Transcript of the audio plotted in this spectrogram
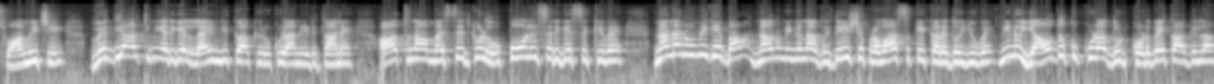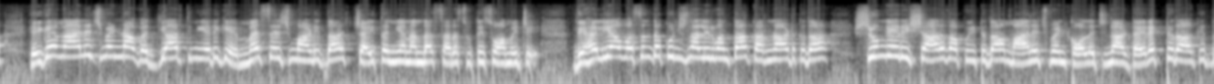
ಸ್ವಾಮೀಜಿ ವಿದ್ಯಾರ್ಥಿನಿಯರಿಗೆ ಲೈಂಗಿಕ ಕಿರುಕುಳ ನೀಡಿದ್ದಾನೆ. ಆತನ ಮೆಸೇಜ್ಗಳು ಪೊಲೀಸರಿಗೆ ಸಿಕ್ಕಿವೆ. ನನ್ನ ರೂಮಿಗೆ ಬಾ, ನಾನು ನಿನ್ನನ್ನು ವಿದೇಶ ಪ್ರವಾಸಕ್ಕೆ ಕರೆದೊಯ್ಯುವೆ. ನೀನು ಯಾವುದಕ್ಕೂ ಕೂಡ ದುಡ್ಡು ಕೊಡಬೇಕಾಗಿಲ್ಲ. ಹೀಗೆ ಮ್ಯಾನೇಜ್ಮೆಂಟ್ನ ವಿದ್ಯಾರ್ಥಿನಿಯರಿಗೆ ಮೆಸೇಜ್ ಮಾಡಿದ್ದ ಚೈತನ್ಯಾನಂದ ಸರಸ್ವತಿ ಸ್ವಾಮೀಜಿ. ದೆಹಲಿಯ ವಸಂತ ಕುಂಜ್ನಲ್ಲಿರುವಂತಹ ಕರ್ನಾಟಕದ ಶೃಂಗೇರಿ ಶಾರದಾ ಪೀಠದ ಮ್ಯಾನೇಜ್ಮೆಂಟ್ ಕಾಲೇಜಿನ ಡೈರೆಕ್ಟರ್ ಆಗಿದ್ದ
